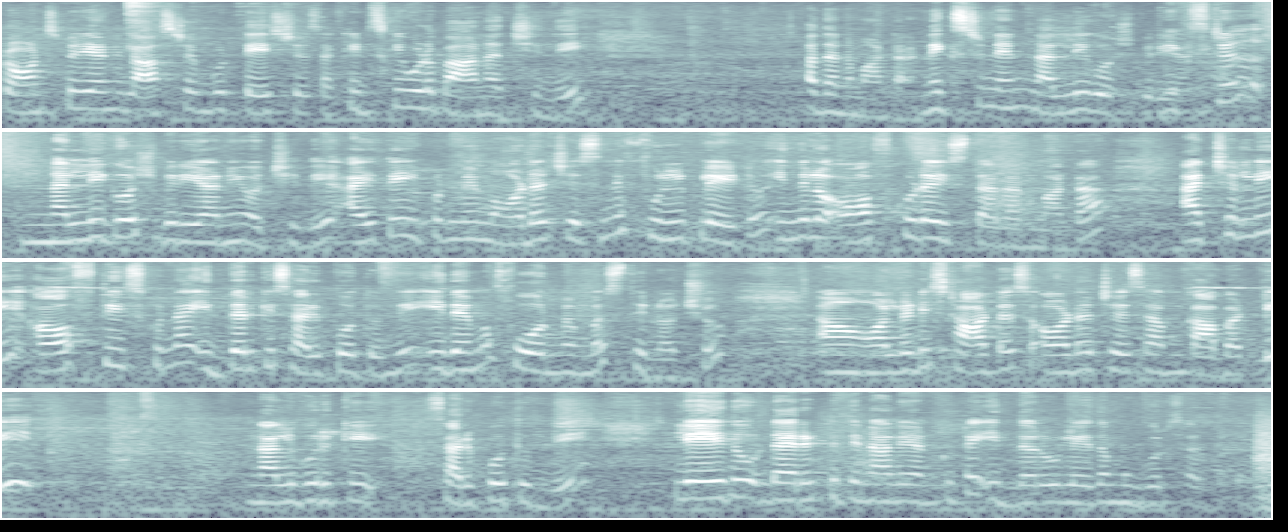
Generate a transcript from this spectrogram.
prawns biryani last time కూడా టేస్ట్ చేశాను కిడ్స్కి కూడా బాగా నచ్చింది. అదనమాట నెక్స్ట్ నేను నల్లి గోష్ బిర్యానీ. నెక్స్ట్ నల్లి గోష్ బిర్యానీ వచ్చింది. అయితే ఇప్పుడు మేము ఆర్డర్ చేసింది ఫుల్ ప్లేట్ ఇందులో ఆఫ్ కూడా ఇస్తారనమాట యాక్చువల్లీ ఆఫ్ తీసుకున్న ఇద్దరికి సరిపోతుంది. ఇదేమో ఫోర్ మెంబర్స్ తినొచ్చు. ఆల్రెడీ స్టార్టర్స్ ఆర్డర్ చేసాం కాబట్టి నలుగురికి సరిపోతుంది. లేదు డైరెక్ట్ తినాలి అనుకుంటే ఇద్దరు లేదా ముగ్గురు సరిపోతుంది.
